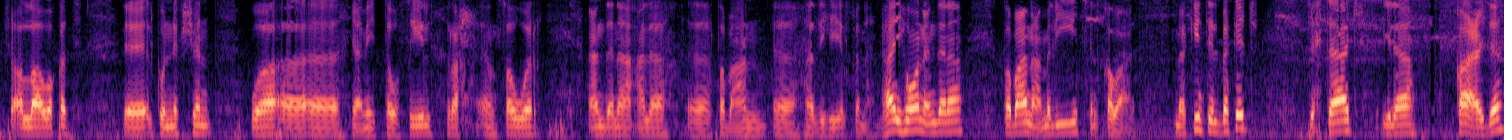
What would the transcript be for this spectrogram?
إن شاء الله وقت آه، ال connection و آه، يعني التوصيل راح نصور عندنا على طبعا هذه القناة. هاي هون عندنا طبعا عملية القواعد. ماكينة ال package تحتاج إلى قاعدة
